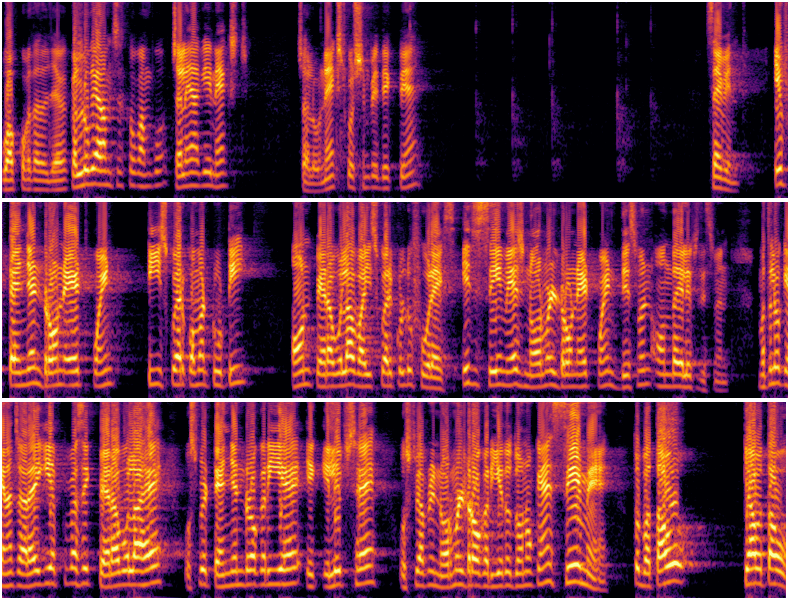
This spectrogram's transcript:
वो आपको पता चल जाएगा। कर लोगे आराम से इसको काम को? चले आगे नेक्स्ट चलो नेक्स्ट क्वेश्चन पे देखते हैं। If tangent drawn at point T square comma two T on parabola y square equal to 4x is same as normal drawn at point this one on the ellipse this one. मतलब कहना चाह रहा है कि आपके पास एक पैराबोला है, उस पर टेंजेंट ड्रॉ करी है, एक इलिप्स है, उस पर आपने नॉर्मल ड्रॉ करी है तो दोनों क्या है? सेम है। तो बताओ, क्या बताओ?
